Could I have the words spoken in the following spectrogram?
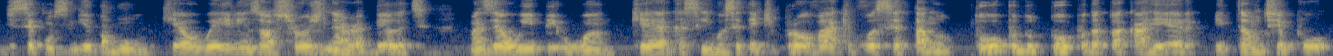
de ser conseguido no mundo, que é o Aliens of Extraordinary Ability, mas é o IB1, que é assim, você tem que provar que você está no topo do topo da tua carreira. Então, tipo,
